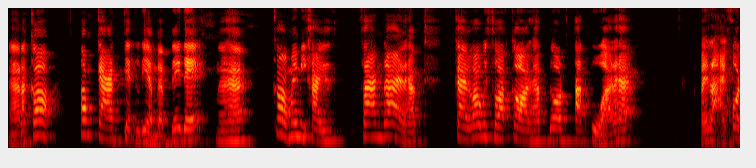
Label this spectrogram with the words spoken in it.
นะแล้วก็ต้องการเจ็ดเหลี่ยมแบบเด๊ะนะฮะก็ไม่มีใครสร้างได้นะครับกลายว่าวิศวกรครับ โดนตัดหัวนะฮะไปหลายคน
